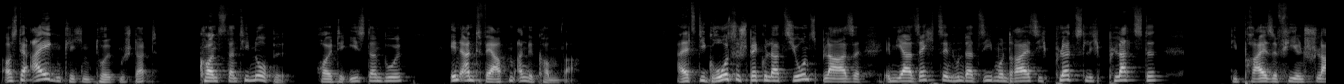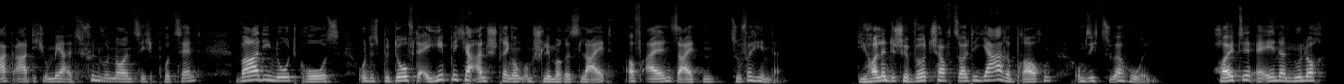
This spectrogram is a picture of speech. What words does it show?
aus der eigentlichen Tulpenstadt Konstantinopel, heute Istanbul, in Antwerpen angekommen war. Als die große Spekulationsblase im Jahr 1637 plötzlich platzte, die Preise fielen schlagartig um mehr als 95 Prozent, war die Not groß und es bedurfte erheblicher Anstrengung, um schlimmeres Leid auf allen Seiten zu verhindern. Die holländische Wirtschaft sollte Jahre brauchen, um sich zu erholen. Heute erinnern nur noch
